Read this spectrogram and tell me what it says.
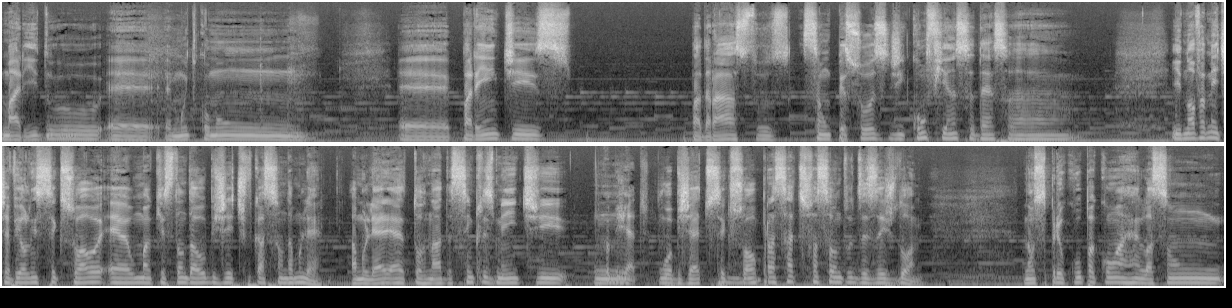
Marido é, é muito comum, é, parentes, padrastos, são pessoas de confiança dessa. E novamente, a violência sexual é uma questão da objetificação da mulher. A mulher é tornada simplesmente um Objeto. um objeto sexual para satisfação do desejo do homem. Não se preocupa com a relação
